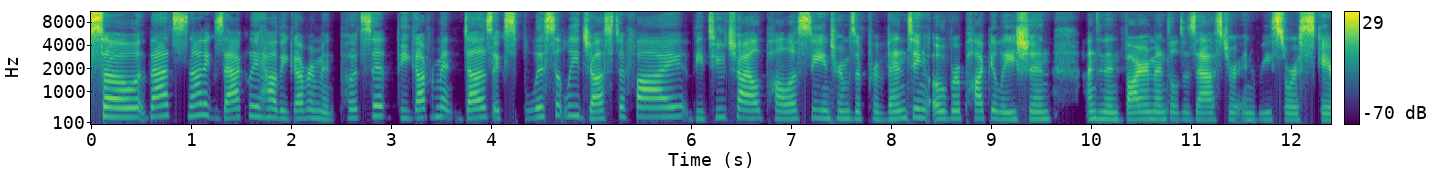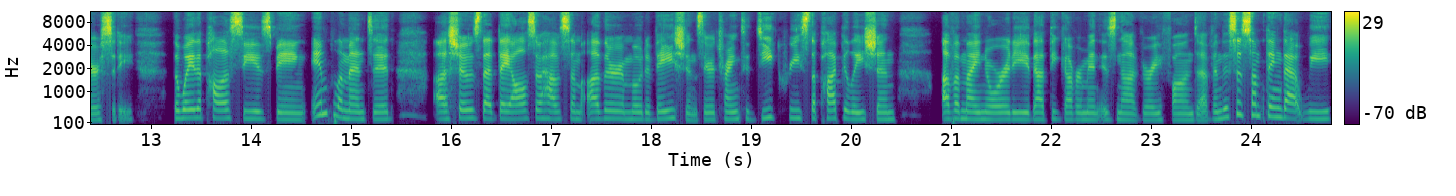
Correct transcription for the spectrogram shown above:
So that's not exactly how the government puts it. The government does explicitly justify the two child policy in terms of preventing overpopulation and an environmental disaster and resource scarcity. The way the policy is being implemented uh, shows that they also have some other motivations. They're trying to decrease the population of a minority that the government is not very fond of. And this is something that we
